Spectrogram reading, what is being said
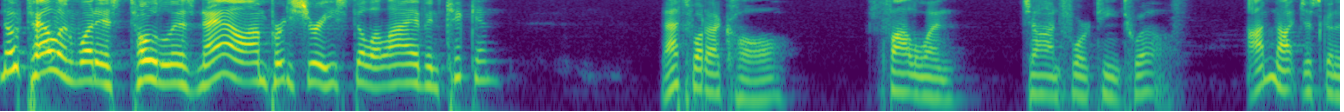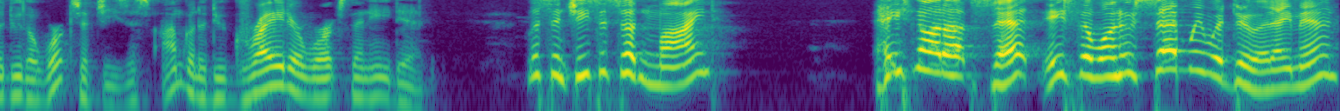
No telling what his total is now. I'm pretty sure he's still alive and kicking. That's what I call following John 14, 12. I'm not just going to do the works of Jesus, I'm going to do greater works than he did. Listen, Jesus doesn't mind. He's not upset. He's the one who said we would do it. Amen.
